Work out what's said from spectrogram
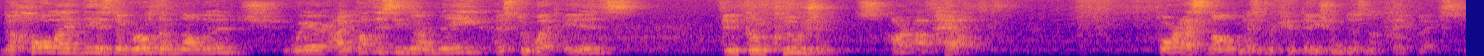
The whole idea is the growth of knowledge where hypotheses are made as to what is and conclusions are upheld for as long as refutation does not take place.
